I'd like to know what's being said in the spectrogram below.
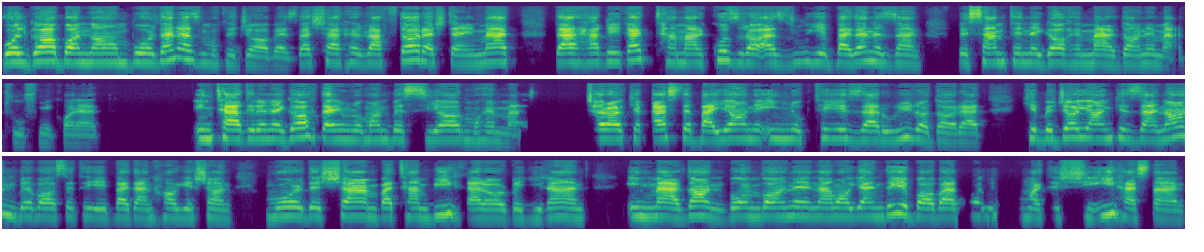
ولگا با نام بردن از متجاوز و شرح رفتارش در این متن در حقیقت تمرکز را از روی بدن زن به سمت نگاه مردانه معطوف می کند. این تغییر نگاه در این رمان بسیار مهم است. چرا که قصد بیان این نکته ضروری را دارد که به جای آنکه زنان به واسطه بدنهایشان مورد شرم و تنبیه قرار بگیرند این مردان به عنوان نماینده باورهای حکومت شیعی هستند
